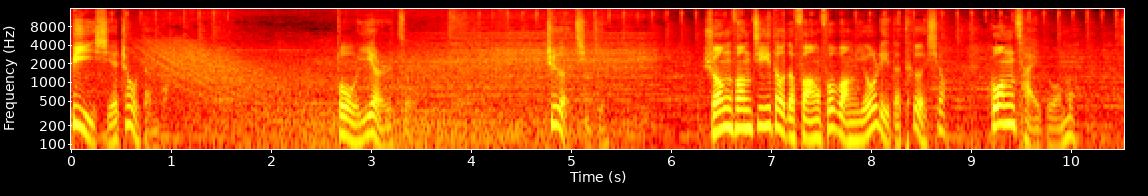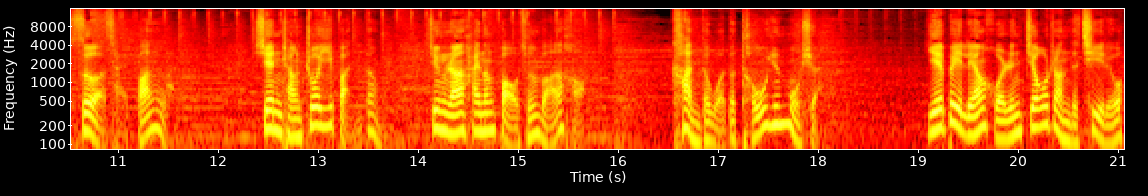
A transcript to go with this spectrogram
辟邪咒等等，不一而足。这期间，双方激斗的仿佛网游里的特效，光彩夺目，色彩斑斓。现场桌椅板凳竟然还能保存完好，看得我都头晕目眩。也被两伙人交战的气流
